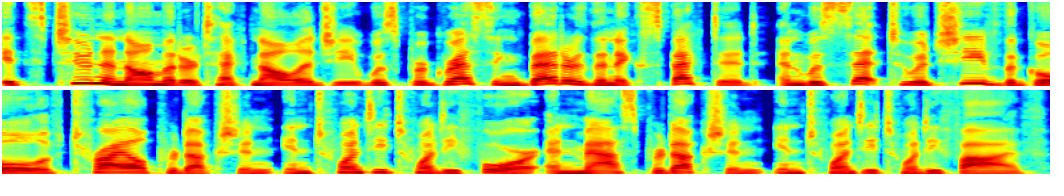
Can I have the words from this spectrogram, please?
its 2 nanometer technology was progressing better than expected and was set to achieve the goal of trial production in 2024 and mass production in 2025.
